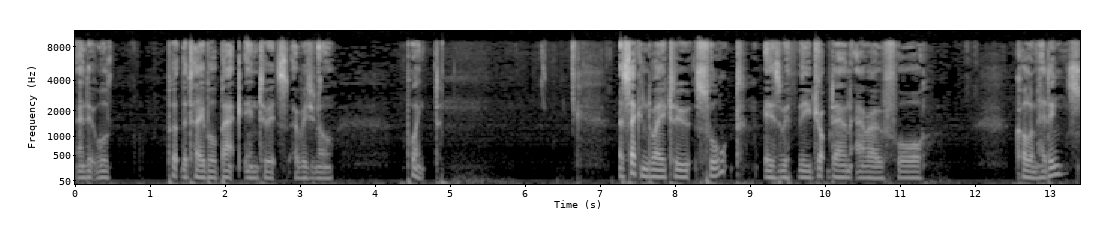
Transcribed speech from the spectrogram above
and it will put the table back into its original point. A second way to sort is with the drop down arrow for column headings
